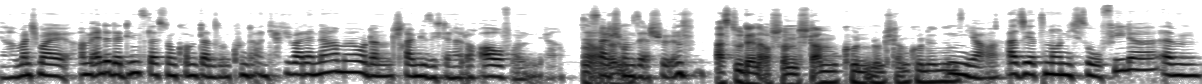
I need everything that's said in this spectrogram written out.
ja, manchmal am Ende der Dienstleistung kommt dann so ein Kunde an, ja, wie war dein Name? Und dann schreiben die sich dann halt auch auf und ja, das ja, ist halt schon sehr schön. Hast du denn auch schon Stammkunden und Stammkundinnen? Ja, also jetzt noch nicht so viele. Ähm,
